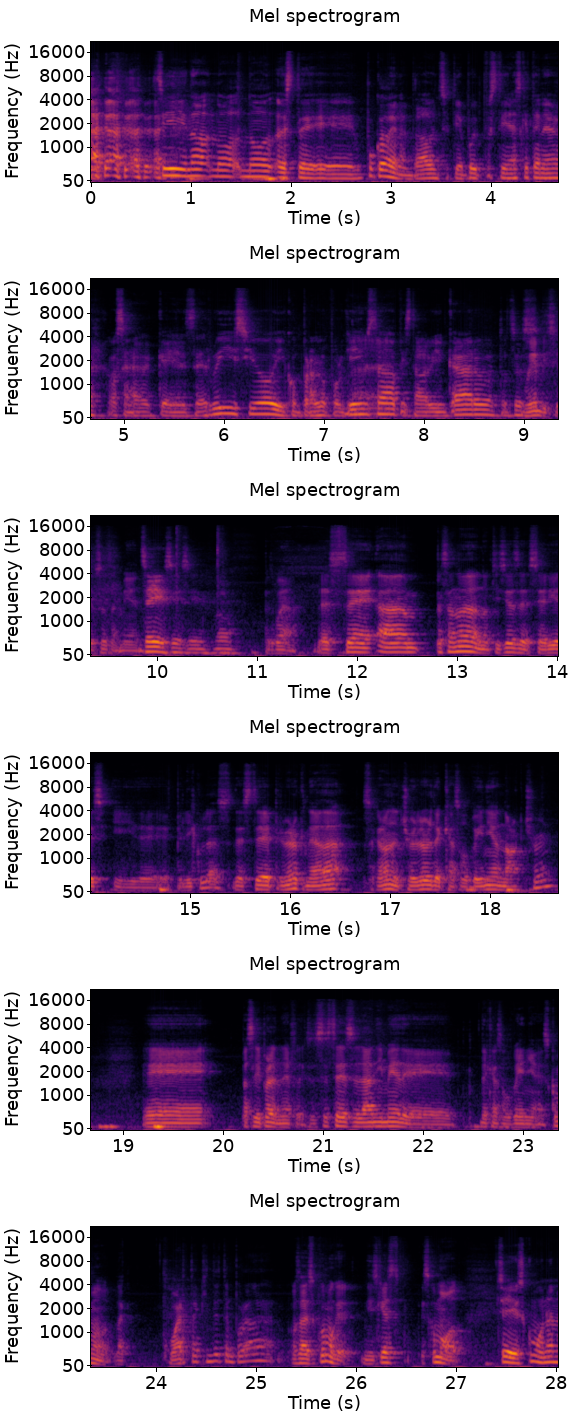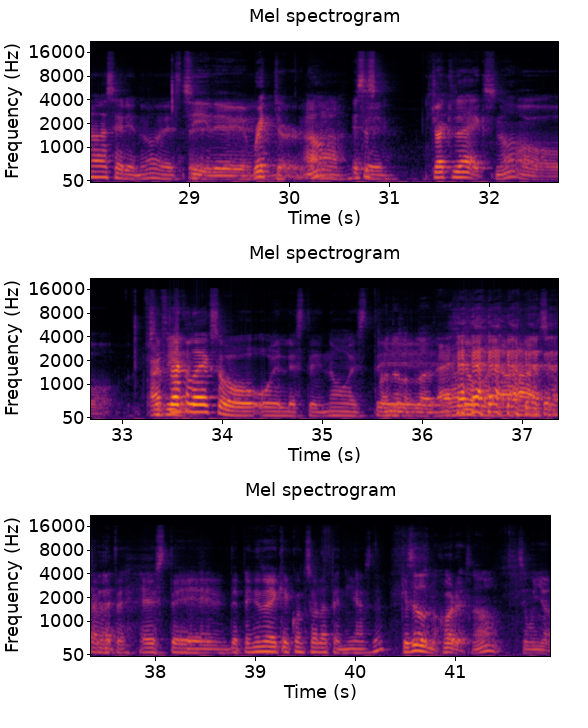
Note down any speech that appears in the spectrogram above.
sí. Sí, no, no, no, este, un poco adelantado en su tiempo y pues tenías que tener, o sea, que el servicio y comprarlo por GameStop y estaba bien caro, entonces... Muy ambicioso también. Sí, sí, sí, no. Pues bueno, este, am, empezando las noticias de series y de películas. Este, primero que nada, sacaron el trailer de Castlevania Nocturne. Eh, va a salir para Netflix. Este es el anime de, de Castlevania. Es como la cuarta, quinta temporada. O sea, es como que ni siquiera es, es como Sí, es como una nueva serie, ¿no? Este, Sí, de Richter, ¿no? Ajá, Ese sí. es Dracula X, ¿no? O... Ah, sí, Dracula X o, o el este, no, este. Blood, ajá, exactamente. Este, dependiendo de qué consola tenías, ¿no? Que es de los mejores, ¿no? Según yo.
